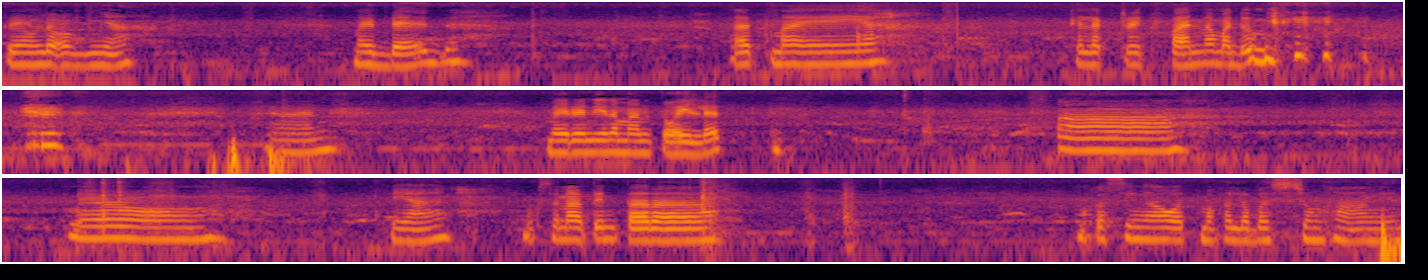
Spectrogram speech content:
Ito yung loob niya. May bed. At may electric fan na madumi. Yan. Mayroon din naman toilet. Ah, merong yan. Buksan natin para makasingaw at makalabas yung hangin.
